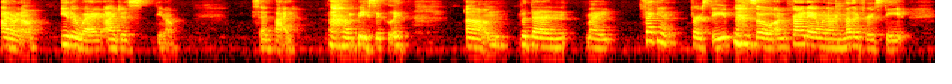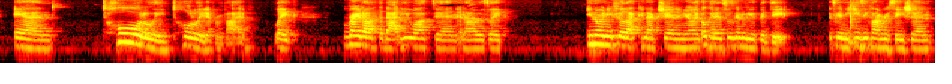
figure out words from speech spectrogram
I don't know. Either way, I just, you know, said bye, basically. Um, but then my second first date, so on Friday, I went on another first date and totally, totally different vibe. Like right off the bat, he walked in and I was like, you know, when you feel that connection and you're like, okay, this is going to be a good date. It's going to be easy conversation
